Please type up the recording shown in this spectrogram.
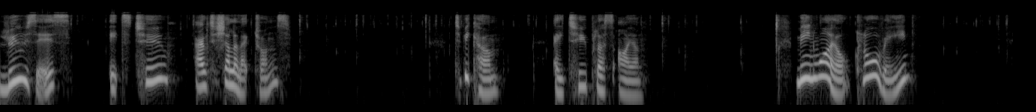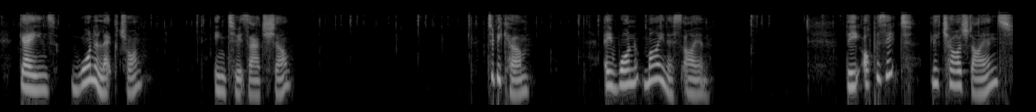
loses its two outer shell electrons to become a 2 plus ion. Meanwhile, chlorine gains one electron into its outer shell to become a 1 minus ion. The oppositely charged ions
